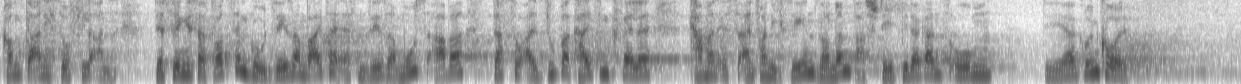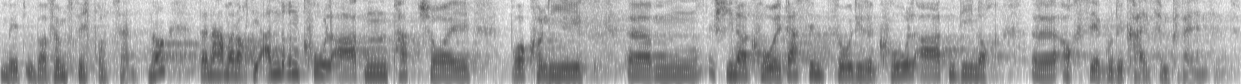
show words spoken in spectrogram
kommt gar nicht so viel an. Deswegen ist das trotzdem gut. Sesam weiter essen, Sesammus, aber das so als super Kalziumquelle kann man es einfach nicht sehen, sondern was steht wieder ganz oben? Der Grünkohl mit über 50 Prozent. Ne? Dann haben wir noch die anderen Kohlarten, Pak Choi, Brokkoli, ähm, Chinakohl. Das sind so diese Kohlarten, die noch äh, auch sehr gute Kalziumquellen sind.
